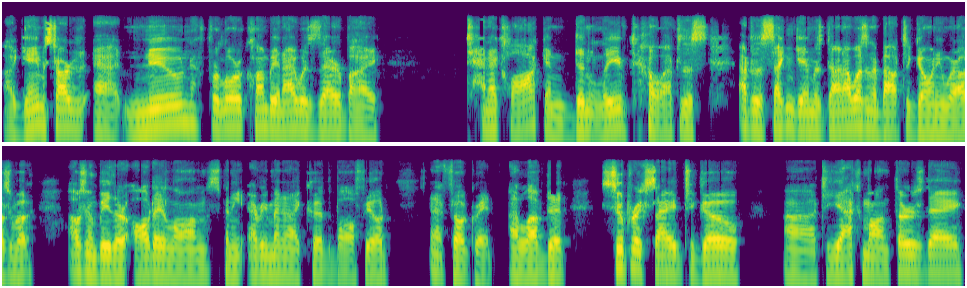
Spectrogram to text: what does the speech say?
a game started at noon for Lower Columbia, and I was there by 10 o'clock and didn't leave till after this after the second game was done. I wasn't about to go anywhere. I was about I was going to be there all day long, spending every minute I could at the ball field, and it felt great. I loved it. Super excited to go uh, to Yakima on Thursday,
